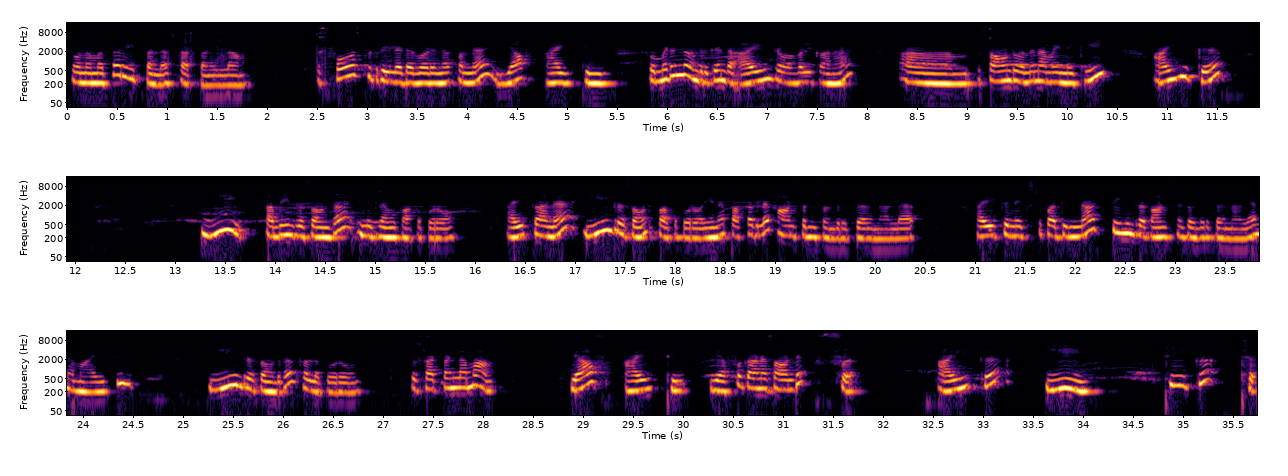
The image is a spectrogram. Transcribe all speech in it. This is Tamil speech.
ஸோ நம்ம இப்போ ரீட் பண்ண ஸ்டார்ட் பண்ணிடலாம் so first three letter word என்ன சொன்னேன் எஃப்ஐடி ஸோ மிடில் வந்திருக்க இந்த ஐன்ற வவலுக்கான சவுண்டு வந்து நம்ம இன்னைக்கு ஐக்கு ஈ அப்படின்ற சவுண்ட் தான் இன்றைக்கி நம்ம பார்க்க போகிறோம் ஐக்கான ஈன்ற சவுண்ட் பார்க்க போகிறோம் ஏன்னா பக்கத்தில் கான்சனன்ஸ் வந்திருக்கு அதனால ஐக்கு நெக்ஸ்ட் பார்த்தீங்கன்னா டீன்ற கான்சனன்ட் வந்திருக்கிறதுனால நம்ம ஐக்கு ஈன்ற சவுண்டு தான் சொல்ல போகிறோம் ஸோ ஸ்டார்ட் பண்ணலாமா? எஃப் ஐடி எஃப்க்கான சவுண்டு ஃப் ஐக்கு இ e. டீக்கு ட்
